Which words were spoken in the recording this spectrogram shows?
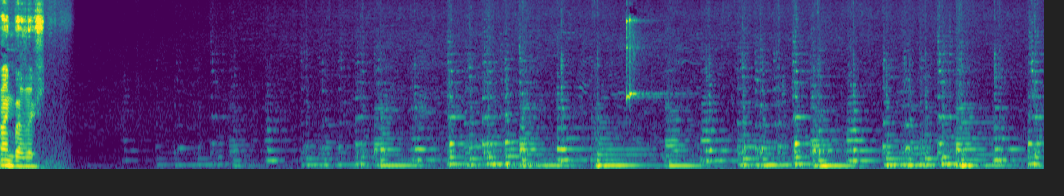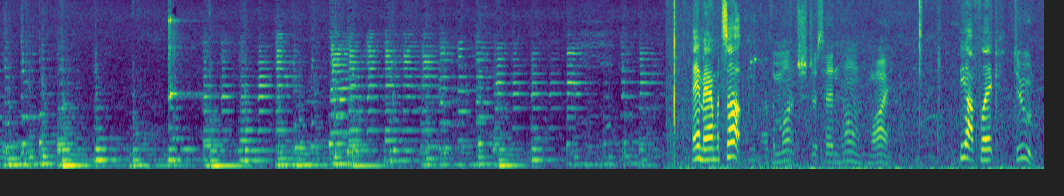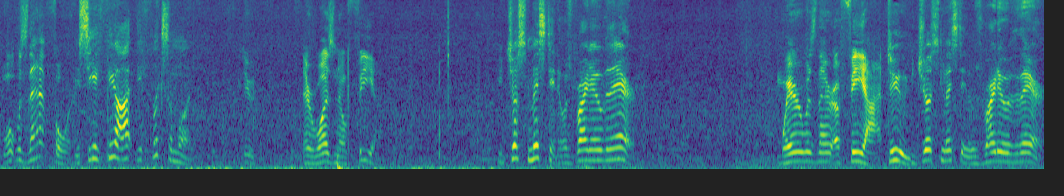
Spelling Brothers. Hey man, what's up? Nothing much, just heading home. Why? Fiat flick. Dude, what was that for? You see a Fiat, you flick someone. Dude, there was no Fiat. You just missed it. It was right over there. Where was there a Fiat? Dude, you just missed it. It was right over there.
